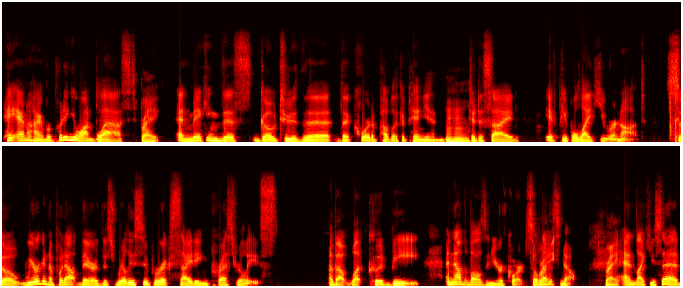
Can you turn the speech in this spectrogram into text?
"Hey, Anaheim, we're putting you on blast." Right. And making this go to the the court of public opinion hmm to decide if people like you or not. So we're going to put out there this really super exciting press release about what could be. And now the ball's in your court. So let us know. Right. And like you said,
